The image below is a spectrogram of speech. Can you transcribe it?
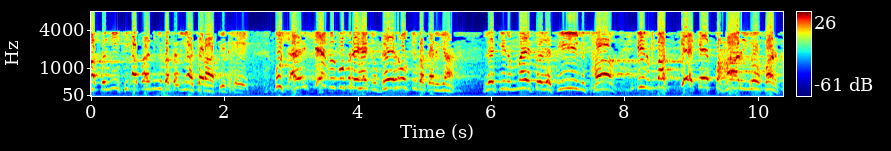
اپنی تھی، اپنی بکریاں چراتے رہے۔ کچھ ایسے بھی گزرے ہیں جو گہروں کی بکریاں لیکن میں تو یتیم تھا۔ ان مکے کے پہاڑیوں پر،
